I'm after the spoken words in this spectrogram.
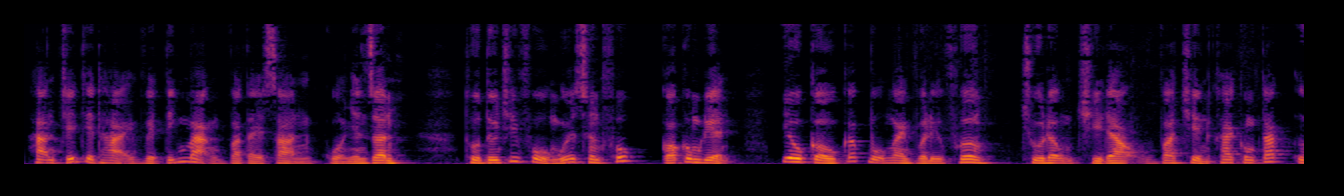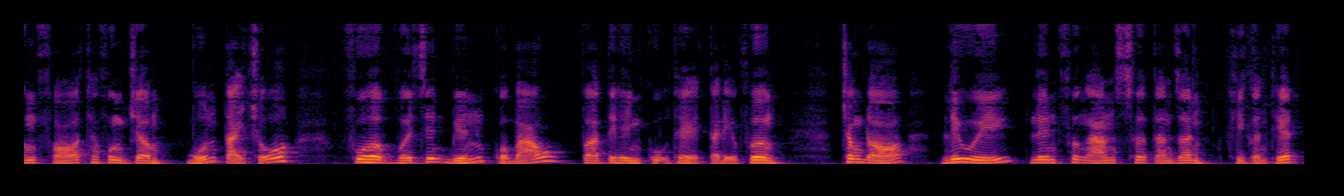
hạn chế thiệt hại về tính mạng và tài sản của nhân dân, Thủ tướng Chính phủ Nguyễn Xuân Phúc có công điện yêu cầu các bộ ngành và địa phương chủ động chỉ đạo và triển khai công tác ứng phó theo phương châm 4 tại chỗ, phù hợp với diễn biến của bão và tình hình cụ thể tại địa phương, trong đó lưu ý lên phương án sơ tán dân khi cần thiết.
